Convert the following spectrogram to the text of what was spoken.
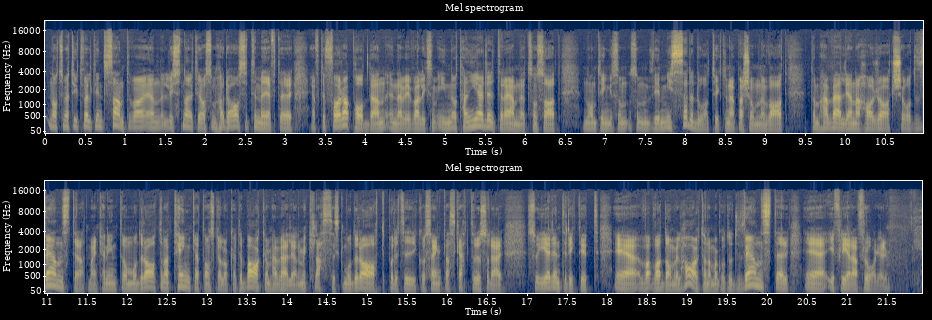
Något som jag tyckte var väldigt intressant, det var en lyssnare till oss som hörde av sig till mig efter, efter förra podden när vi var liksom inne och tangerade lite det här ämnet som sa att någonting som, som vi missade då, tyckte den här personen var att de här väljarna har rört sig åt vänster. Att man kan inte, om Moderaterna tänker att de ska locka tillbaka de här väljarna med klassisk moderat politik och sänkta skatter och sådär, så är det inte riktigt eh, vad, vad, de vill ha, utan de har gått åt vänster eh, i flera frågor.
